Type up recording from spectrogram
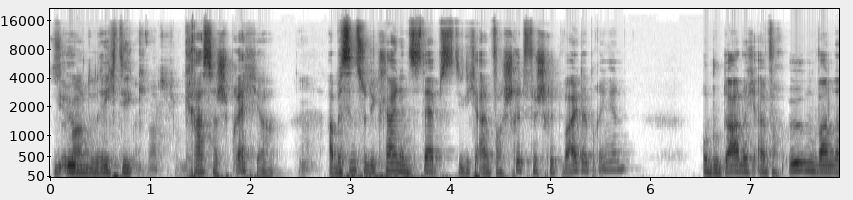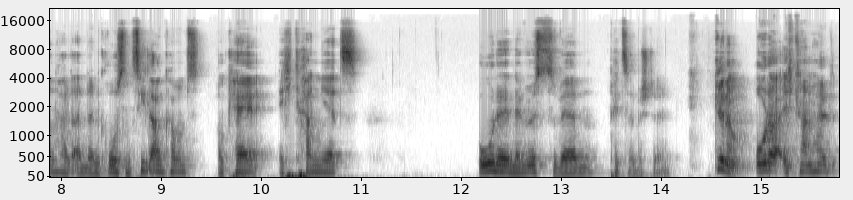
Wie irgendein richtig krasser Sprecher. Ja. Aber es sind so die kleinen Steps, die dich einfach Schritt für Schritt weiterbringen und du dadurch einfach irgendwann dann halt an deinem großen Ziel ankommst. Okay, ich kann jetzt, ohne nervös zu werden, Pizza bestellen. Genau. Oder ich kann halt,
